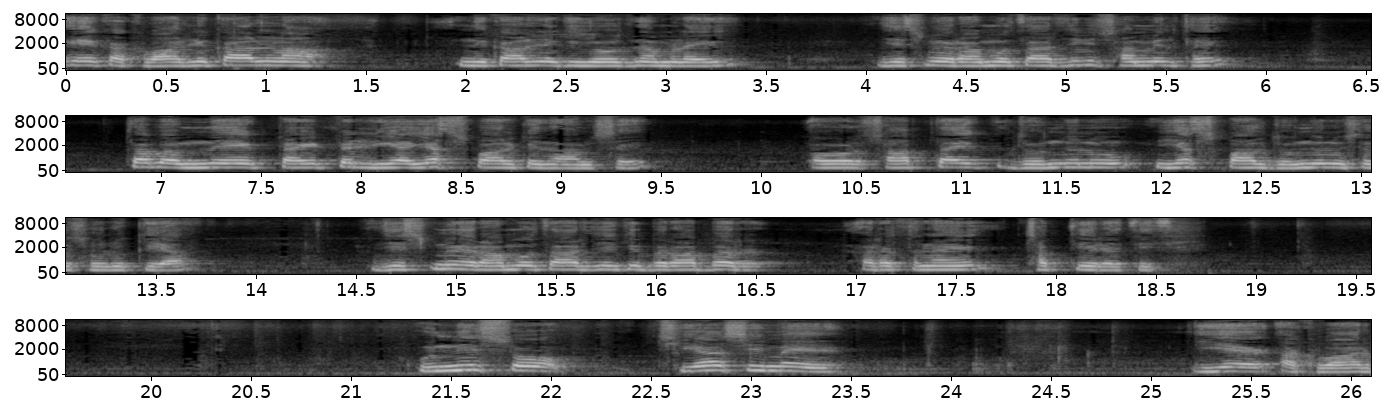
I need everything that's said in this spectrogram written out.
एक अखबार निकालना, निकालने की योजना बनाई, जिसमें रामोतार जी भी शामिल थे। तब हमने एक टाइटल लिया, यशपाल के नाम से, और साप्ताहिक झुंझुनू यशपाल झुंझुनू से शुरू किया, जिसमें रामोतार जी की बराबर रचनाएँ छपती रहती थी। उन्नीस सौ छियासी में ये अखबार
